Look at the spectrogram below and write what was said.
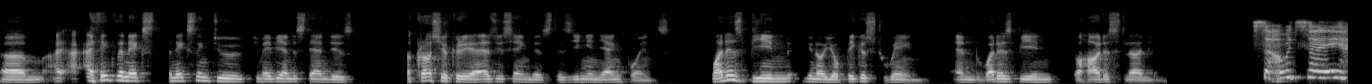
Um, I, I think the next the next thing to to maybe understand is across your career, as you're saying, there's there's yin and yang points. What has been you know your biggest win, and what has been your hardest learning? So I would say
